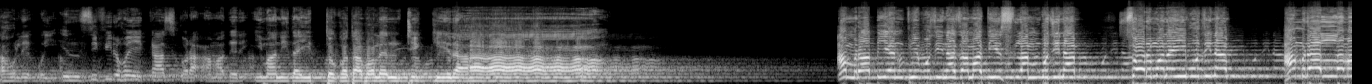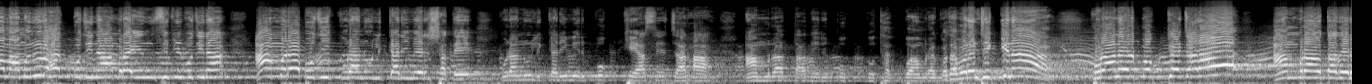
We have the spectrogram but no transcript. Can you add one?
তাহলে ওই এনসিপির হয়ে কাজ করা আমাদের ইমানি দায়িত্ব, কথা বলেন ঠিক কিনা? আমরা বিএনপি বুঝি না, জামাতি ইসলাম বুঝি না, সরমনাই বুঝি না, আমরা আল্লামা মামুনুল হক বুঝি না, আমরা এনসিপি বুঝি না, আমরা বুঝি কোরআনুল কারিমের সাথে, কোরআনুল কারিমের পক্ষে আছে যারা, আমরা তাদের পক্ষ থাকব, আমরা কথা বলেন ঠিক কিনা? কোরআনের পক্ষে যারা, আমরাও তাদের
